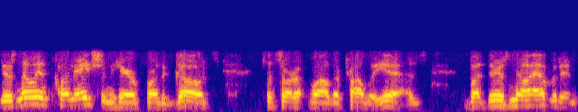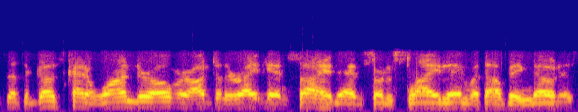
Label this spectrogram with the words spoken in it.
there's no inclination here for the goats to sort of. Well, there probably is, but there's no evidence that the goats kind of wander over onto the right hand side and sort of slide in without being noticed.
